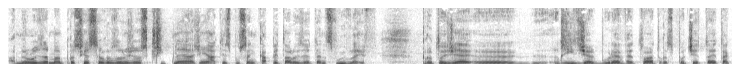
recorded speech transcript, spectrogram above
A Miloš Zeman prostě se rozhodl, že ho skřípne a že nějakým způsobem kapitalizuje ten svůj vliv. Protože e, říct, že bude vetovat rozpočet, to je tak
